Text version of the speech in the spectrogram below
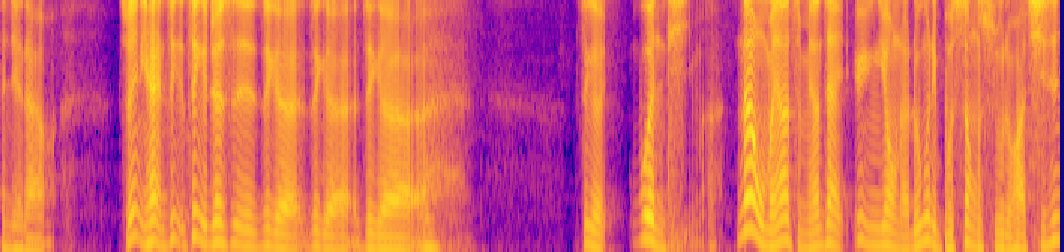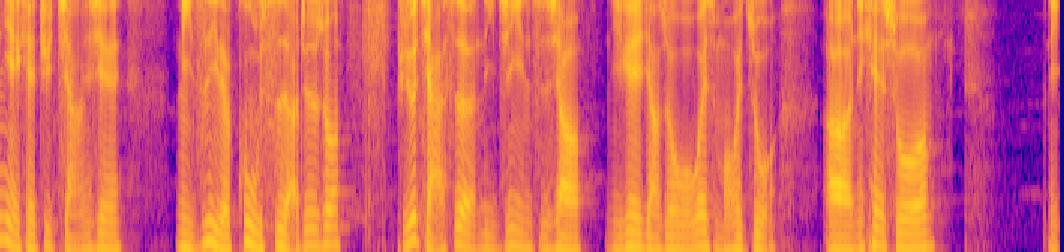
很简单哦。所以你看，这个这个就是这个这个这个这个问题嘛。那我们要怎么样在运用呢？如果你不送书的话，其实你也可以去讲一些你自己的故事啊。就是说，比如假设你经营直销，你可以讲说我为什么会做。呃，你可以说你，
